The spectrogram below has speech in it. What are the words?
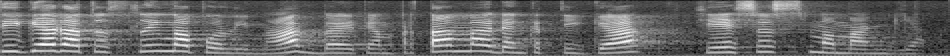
355 bait yang pertama dan ketiga Yesus memanggil.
